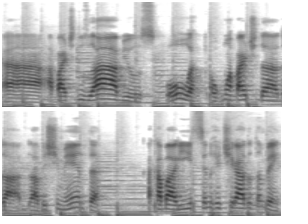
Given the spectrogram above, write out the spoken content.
a, a parte dos lábios ou a, alguma parte da, da, da vestimenta acabaria sendo retirada também.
